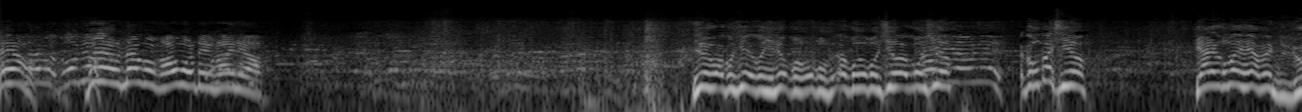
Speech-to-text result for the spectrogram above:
哎呀，没有那个搞我的开呢。你给我过去，过去，过过过过去，过去，给我办行。 တရားကောင်မဲဟဲ့လူ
